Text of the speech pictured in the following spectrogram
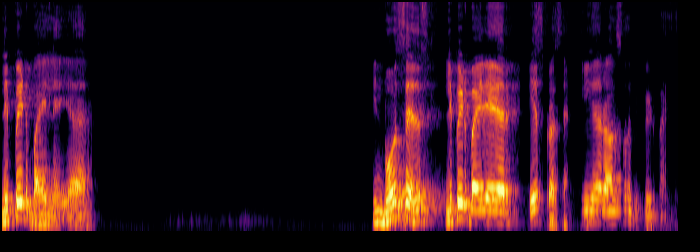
Lipid bilayer. In both cells, lipid bilayer is present. Here also lipid bilayer.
